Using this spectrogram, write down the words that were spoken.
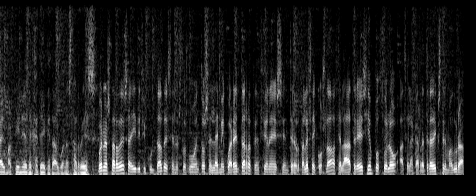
Mijael Martínez de GT, ¿qué tal? Buenas tardes. Buenas tardes, hay dificultades en estos momentos en la M40, retenciones entre Hortaleza y Coslada hacia la A3 y en Pozuelo hacia la carretera de Extremadura.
